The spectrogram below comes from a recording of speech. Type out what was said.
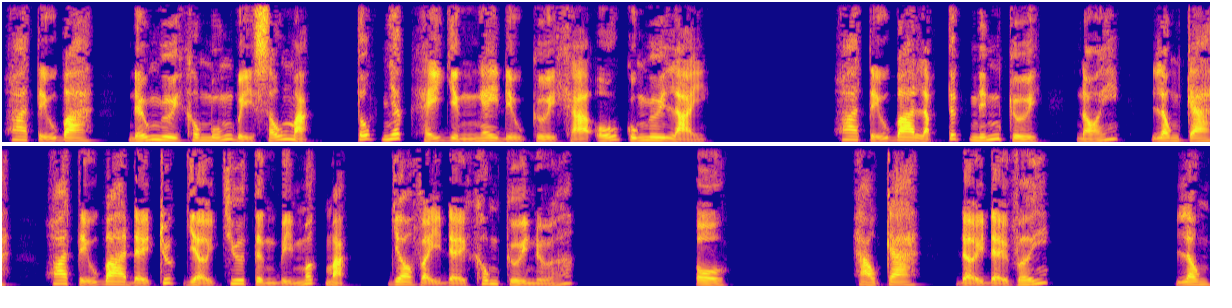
Hoa Tiểu Ba, nếu ngươi không muốn bị xấu mặt, tốt nhất hãy dừng ngay điệu cười khả ố của ngươi lại. Hoa Tiểu Ba lập tức nín cười, nói, Long ca, Hoa Tiểu Ba đệ trước giờ chưa từng bị mất mặt, do vậy đệ không cười nữa. Ồ, Hào ca, đợi đệ với. Long,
